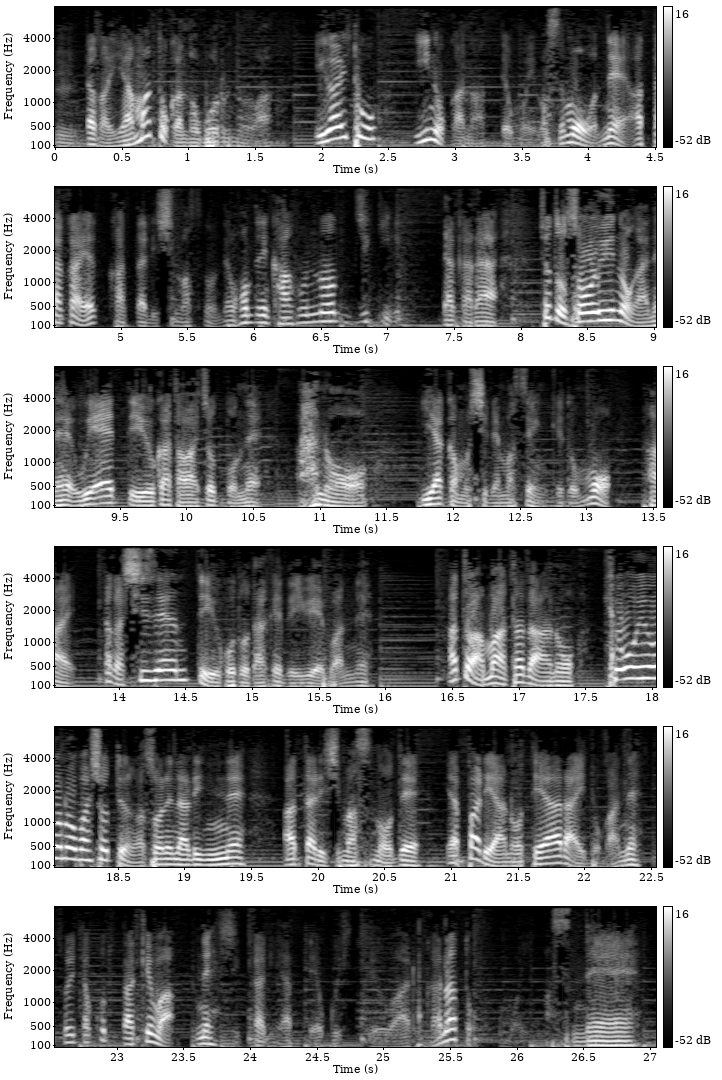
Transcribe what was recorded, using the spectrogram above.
うん。だから山とか登るのは意外といいのかなって思います。もうね、あったかいかったりしますので、本当に花粉の時期だから、ちょっとそういうのがね、上っていう方はちょっとね、あの、嫌かもしれませんけども、はい。だから自然っていうことだけで言えばね、あとはまあ、ただあの、共用の場所っていうのがそれなりにね、あったりしますので、やっぱりあの、手洗いとかね、そういったことだけはね、しっかりやっておく必要はあるかなと思いますね。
